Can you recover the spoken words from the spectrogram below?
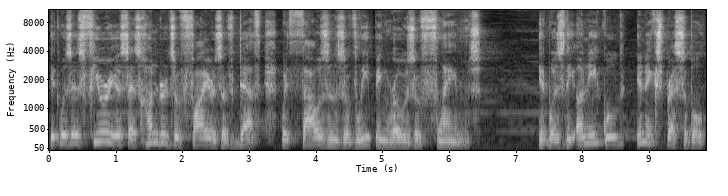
It was as furious as hundreds of fires of death with thousands of leaping rows of flames. It was the unequaled, inexpressible,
